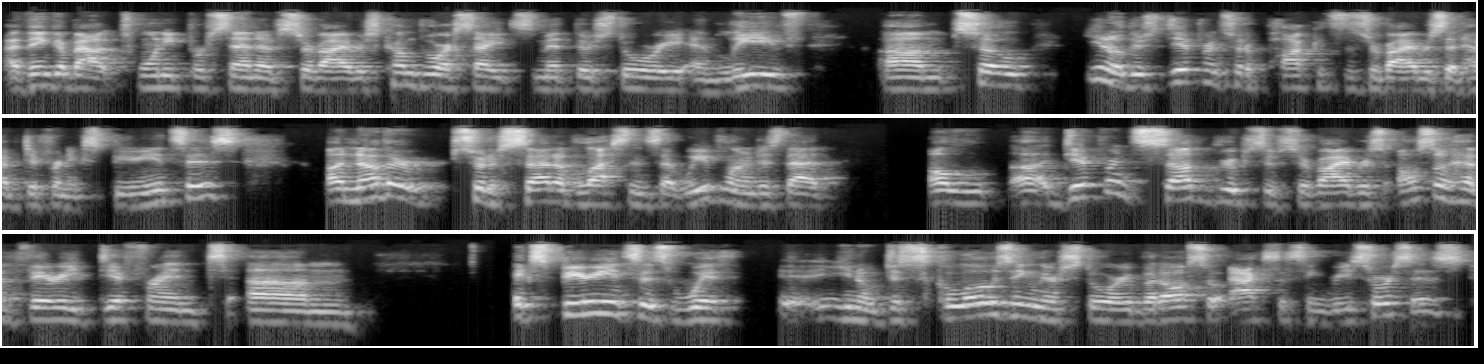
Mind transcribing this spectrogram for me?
I think about 20% of survivors come to our site, submit their story, and leave. Um, so, you know, there's different sort of pockets of survivors that have different experiences. Another sort of set of lessons that we've learned is that uh, different subgroups of survivors also have very different um, experiences with uh, you know disclosing their story but also accessing resources.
